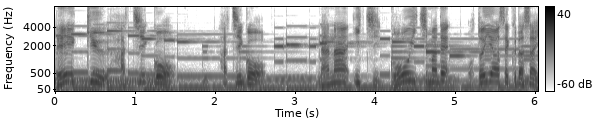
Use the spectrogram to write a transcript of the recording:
0985-85-7151までお問い合わせください。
